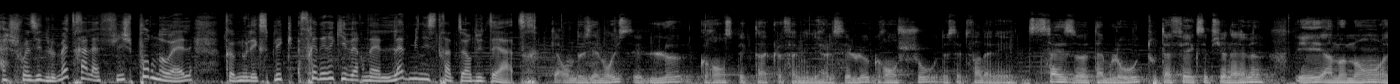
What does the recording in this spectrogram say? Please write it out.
a choisi de le mettre à l'affiche pour Noël, comme nous l'explique Frédéric Hivernel, l'administrateur du théâtre. 42e rue, c'est le grand spectacle familial, c'est le grand show de cette fin d'année. 16 tableaux tout à fait exceptionnels et un moment euh,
